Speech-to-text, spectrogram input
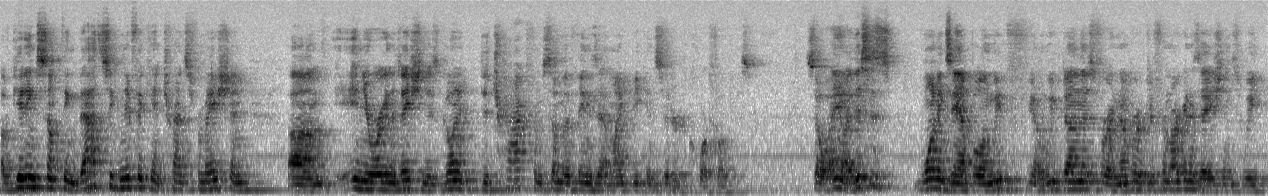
of getting something that significant transformation um, in your organization is going to detract from some of the things that might be considered core focus. So anyway, this is one example, and we've, you know, we've done this for a number of different organizations. We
